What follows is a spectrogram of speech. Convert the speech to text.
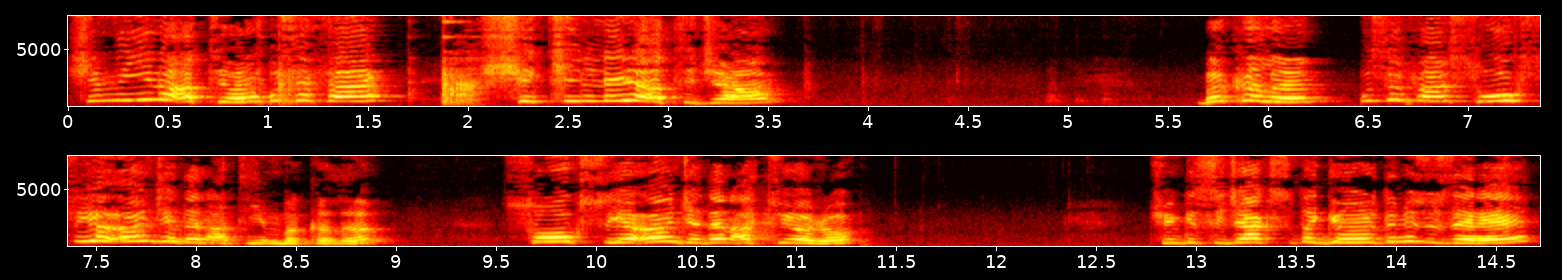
Şimdi yine atıyorum. Bu sefer şekilleri atacağım. Bakalım. Bu sefer soğuk suya önceden atayım bakalım. Soğuk suya önceden atıyorum. Çünkü sıcak suda gördüğünüz üzere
